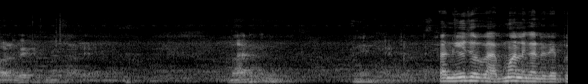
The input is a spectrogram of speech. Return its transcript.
వాళ్ళు పెట్టుకున్న పాదయాత్ర. దానికి. సార్ నియోజకవర్గ అభిమానులు కానీ రేపు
